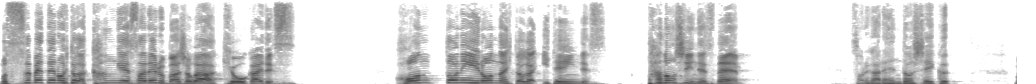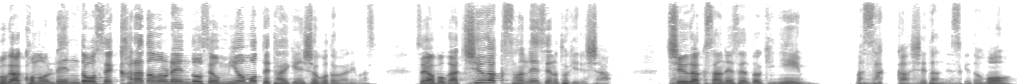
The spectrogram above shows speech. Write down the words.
もうすべての人が歓迎される場所が教会です。本当にいろんな人がいていいんです。楽しいんですね。それが連動していく。僕はこの連動性、体の連動性を身をもって体験したことがあります。それは僕は中学3年生の時でした。中学3年生の時に、まあ、サッカーしてたんですけども、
